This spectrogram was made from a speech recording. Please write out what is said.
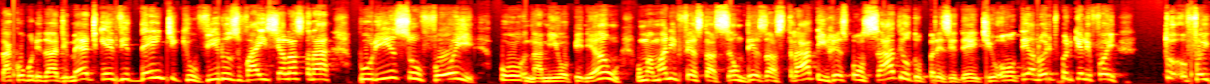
da comunidade médica, é evidente que o vírus vai se alastrar. Por isso foi, na minha opinião, uma manifestação desastrada e irresponsável do presidente ontem à noite, porque ele foi foi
